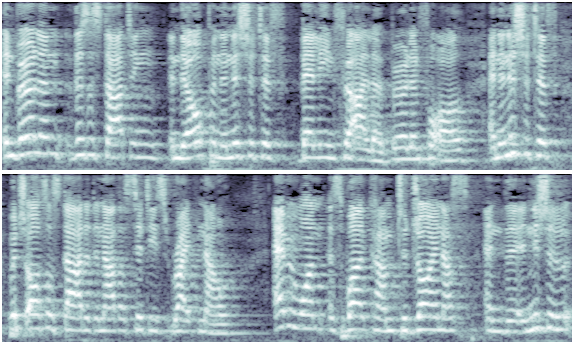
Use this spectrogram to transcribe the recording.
In Berlin, this is starting in the open initiative Berlin für alle, Berlin for all, an initiative which also started in other cities right now. Everyone is welcome to join us in the initial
